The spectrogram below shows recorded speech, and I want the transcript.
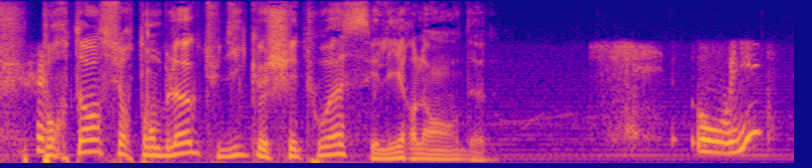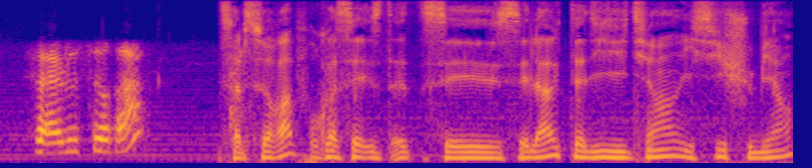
Pourtant sur ton blog tu dis que chez toi c'est l'Irlande. Oui, ça le sera. Ça le sera? Pourquoi c'est c'est c'est là que t'as dit tiens ici je suis bien?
